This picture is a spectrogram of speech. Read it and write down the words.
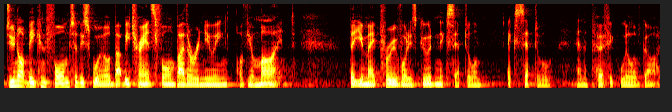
Do not be conformed to this world, but be transformed by the renewing of your mind, that you may prove what is good and acceptable, acceptable and the perfect will of God.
